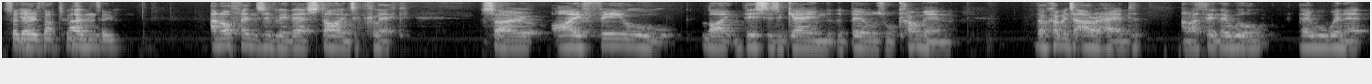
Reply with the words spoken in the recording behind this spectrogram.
So there Yeah. is that to consider Um, too. and offensively they're starting to click. So I feel like this is a game that the Bills will come in. They'll come into Arrowhead, and I think they will. They will win it.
